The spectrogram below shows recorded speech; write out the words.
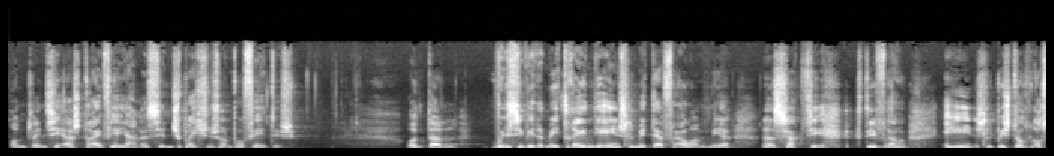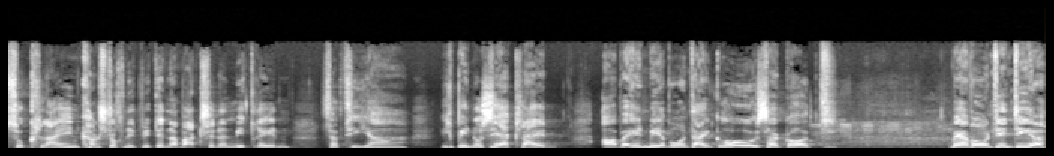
und wenn sie erst drei, vier Jahre sind, sprechen schon prophetisch. Und dann will sie wieder mitreden, die Angel mit der Frau und mir. Und dann sagt sie, die Frau, Angel, bist doch noch so klein, kannst doch nicht mit den Erwachsenen mitreden. Sagt sie, ja, ich bin noch sehr klein, aber in mir wohnt ein großer Gott. Wer wohnt in dir?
